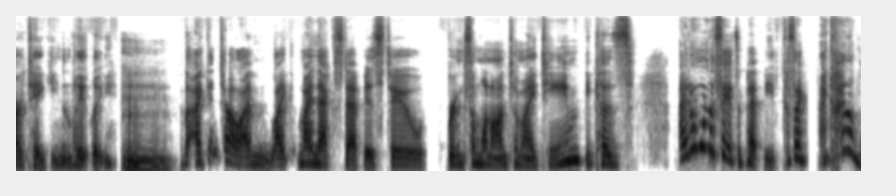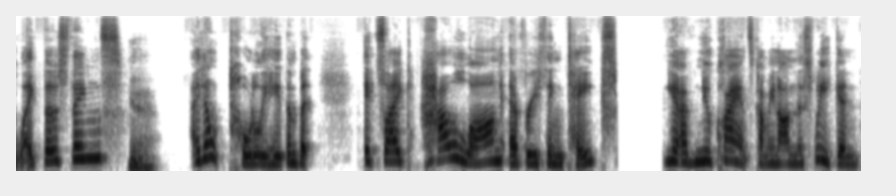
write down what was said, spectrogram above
are taking lately. Mm, But I can tell I'm like, my next step is to bring someone onto my team because I don't want to say it's a pet peeve because I, I kind of like those things. yeah. I don't totally hate them, but it's like how long everything takes. You have new clients coming on this week and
